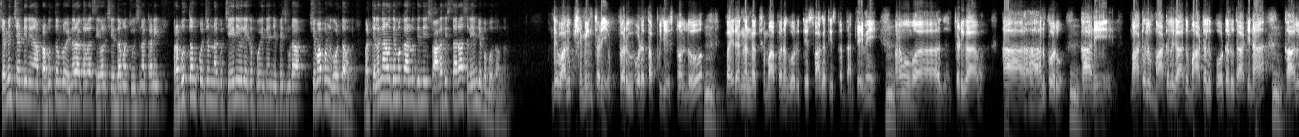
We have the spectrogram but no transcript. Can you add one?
క్షమించండి నేను ఆ ప్రభుత్వంలో ఎన్నో రకాలుగా సేవలు చేద్దామని చూసినా కానీ ప్రభుత్వం కొంచెం నాకు చేయనివ్వలేకపోయింది అని చెప్పేసి కూడా క్షమాపణలు కోరుతా ఉంది. మరి తెలంగాణ ఉద్యమకారులు దీన్ని స్వాగతిస్తారా? అసలు ఏం చెప్పబోతా ఉన్నారు? అంటే వాళ్ళు క్షమించడం ఎవ్వరు కూడా తప్పు చేసిన వాళ్ళు బహిరంగంగా క్షమాపణ కోరితే స్వాగతిస్తారు దాంట్లో. ఏమి మనము చెడుగా అనుకోరు. కానీ మాటలు మాటలు కాదు మాటలు కోటలు దాటినా కాలు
